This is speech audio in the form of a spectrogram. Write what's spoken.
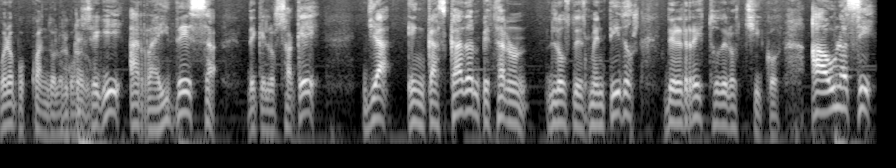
Bueno, pues cuando lo Pero claro. conseguí, a raíz de esa, de que lo saqué, ya en cascada empezaron los desmentidos del resto de los chicos. Aún así,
